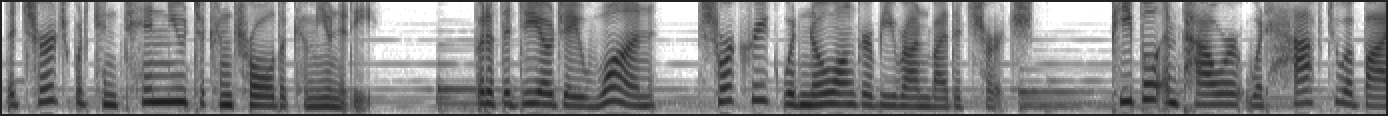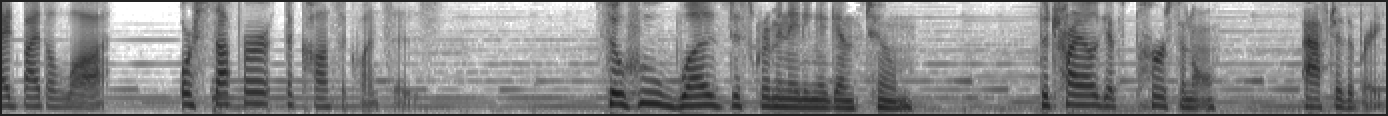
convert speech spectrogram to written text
the church would continue to control the community. But if the DOJ won, Short Creek would no longer be run by the church. People in power would have to abide by the law or suffer the consequences. So, who was discriminating against whom? The trial gets personal after the break.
